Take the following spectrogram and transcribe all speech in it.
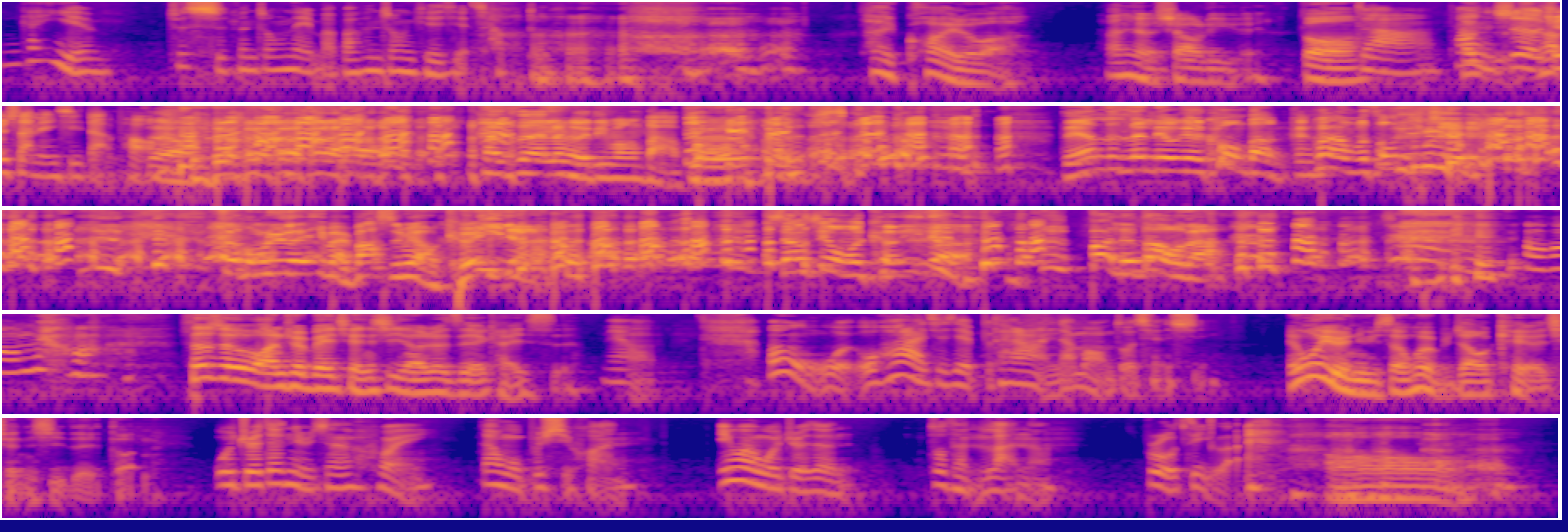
应该也就十分钟内吧，八分钟其实也差不多。太快了吧！他很有效率哎，对啊，对啊，他很适合去三零七打炮。对啊，他是在任何地方打炮。等下那那留个空档，赶快我们冲进去。这红绿灯一百八十秒，可以的，相信我们可以的，办得到的。好荒谬！他是完全没前戏，然后就直接开始。没有，哦，我我后来其实也不太让人家帮我做前戏。哎，我以为女生会比较 care 前戏这一段。我觉得女生会，但我不喜欢。因为我觉得做的很烂啊，不如我自己来。哦，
